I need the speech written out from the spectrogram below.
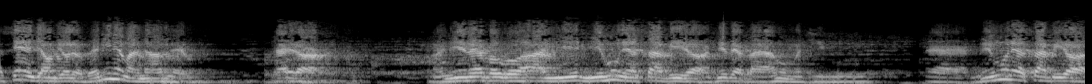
အစင်းအကြောင်းပြောလို့ဘယ်နည်းနဲ့မှနားမလဲဘူးအဲဒါ မမြင်တဲ့ပုဂ္ဂိုလ်ဟာမြင်မြင်မှုနဲ့စပ်ပြီးတော့နှိမ့်သက်ပါရမှုမရှိဘူးအဲမြင်မှုနဲ့စပ်ပြီးတော့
